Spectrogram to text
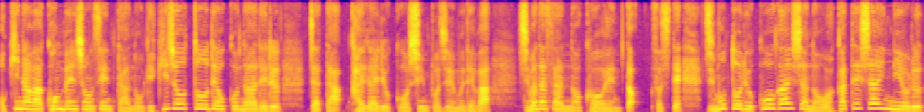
沖縄コンベンションセンターの劇場棟で行われる JATA 海外旅行シンポジウムでは島田さんの講演とそして地元旅行会社の若手社員による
